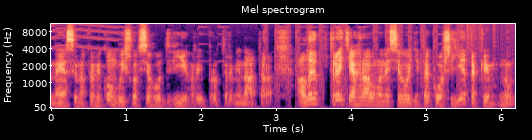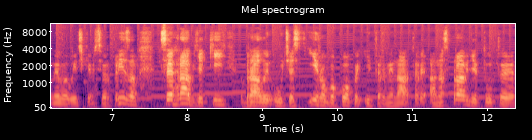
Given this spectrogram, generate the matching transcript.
NES і на Famicom вийшло всього дві гри про Термінатора. Але третя гра у мене сьогодні також є таким ну, невеличким сюрпризом. Це гра, в якій брали участь і Робокопи, і Термінатори. А насправді тут е,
